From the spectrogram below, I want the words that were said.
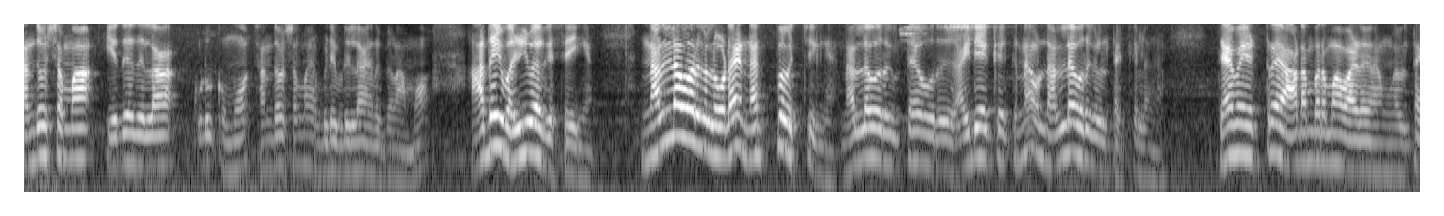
சந்தோஷமாக எது எதெல்லாம் கொடுக்குமோ சந்தோஷமாக எப்படி எப்படிலாம் இருக்கலாமோ அதை வழிவகை செய்யுங்க. நல்லவர்களோட நட்பை வச்சுங்க. நல்லவர்கள்ட்ட ஒரு ஐடியா கேட்குன்னா ஒரு நல்லவர்கள்ட்ட கேளுங்க. தேவையற்ற ஆடம்பரமாக வாழறவங்கள்ட்ட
